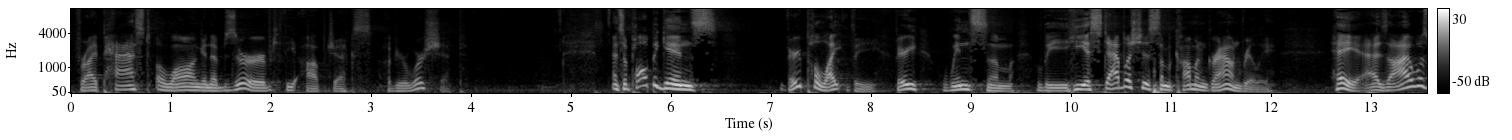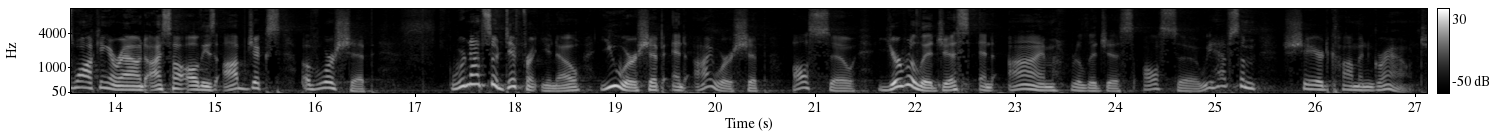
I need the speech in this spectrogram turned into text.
for I passed along and observed the objects of your worship. And so Paul begins very politely, very winsomely. He establishes some common ground, really. Hey, as I was walking around, I saw all these objects of worship. We're not so different, you know. You worship and I worship also. You're religious, and I'm religious also. We have some shared common ground.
